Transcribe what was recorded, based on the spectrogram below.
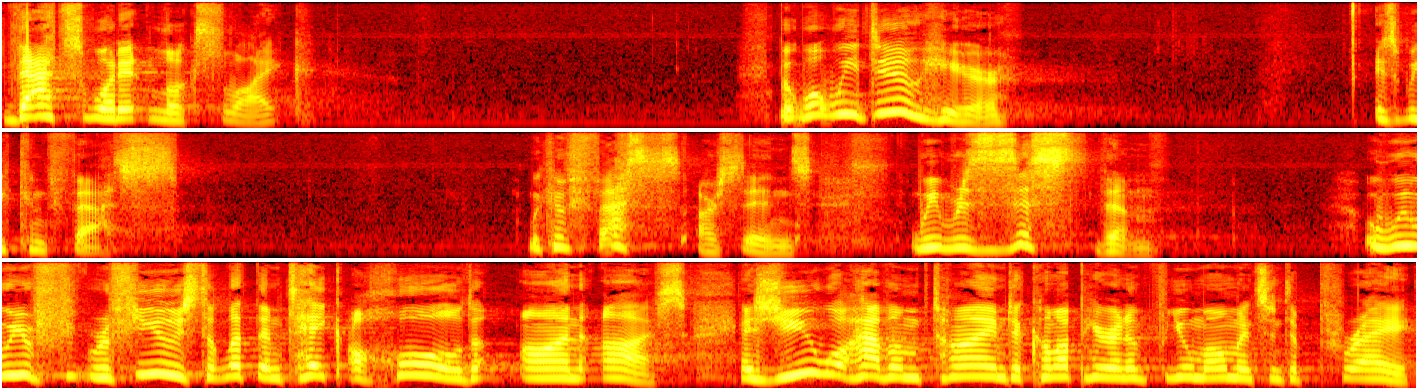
That's what it looks like. But what we do here is we confess. We confess our sins. We resist them. We refuse to let them take a hold on us. As you will have time to come up here in a few moments and to pray,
